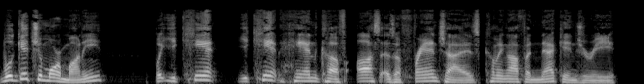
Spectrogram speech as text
we'll get you more money, but you can't you can't handcuff us as a franchise coming off a neck injury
